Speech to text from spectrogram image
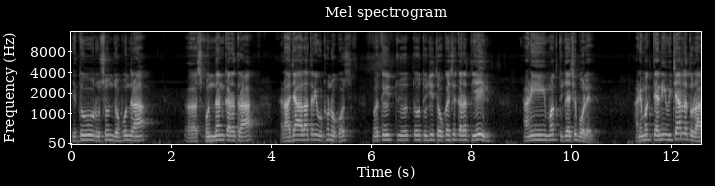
की तू रुसून झोपून राहा स्पंदन करत राहा. राजा आला तरी उठू नकोस मग तू तू तो तुझी चौकशी करत येईल आणि मग तुझ्याशी बोलेल. आणि मग त्यांनी विचारलं तुला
